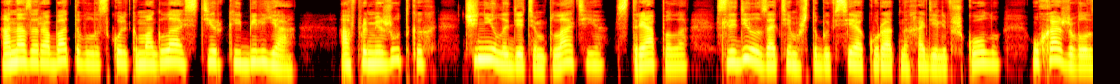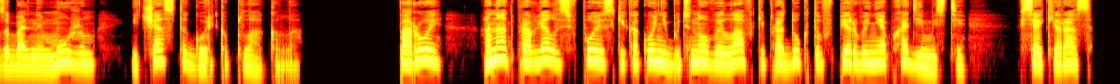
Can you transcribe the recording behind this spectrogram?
Она зарабатывала сколько могла стиркой белья, а в промежутках чинила детям платья, стряпала, следила за тем, чтобы все аккуратно ходили в школу, ухаживала за больным мужем и часто горько плакала. Порой она отправлялась в поиски какой-нибудь новой лавки продуктов первой необходимости. Всякий раз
